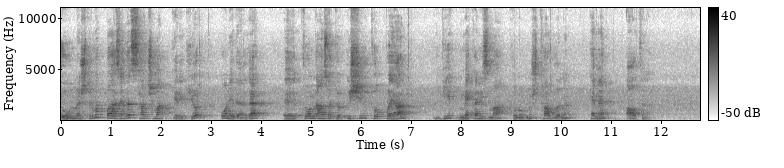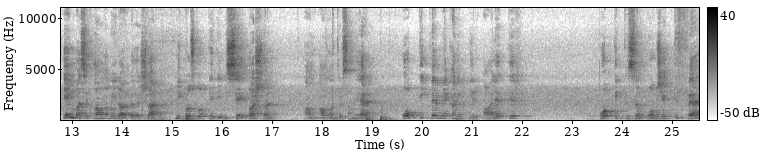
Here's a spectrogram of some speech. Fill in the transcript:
yoğunlaştırmak, bazen de saçmak gerekiyor. O nedenle e, kondansatör ışığı toplayan bir mekanizma konulmuş tablanın hemen altına. En basit anlamıyla arkadaşlar mikroskop dediğimiz şey baştan an- anlatırsam eğer optik ve mekanik bir alettir. Optik kısım objektif ve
